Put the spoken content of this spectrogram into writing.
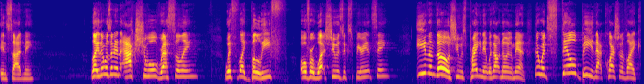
inside me? Like there wasn't an actual wrestling with like belief over what she was experiencing. Even though she was pregnant without knowing a man, there would still be that question of like,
